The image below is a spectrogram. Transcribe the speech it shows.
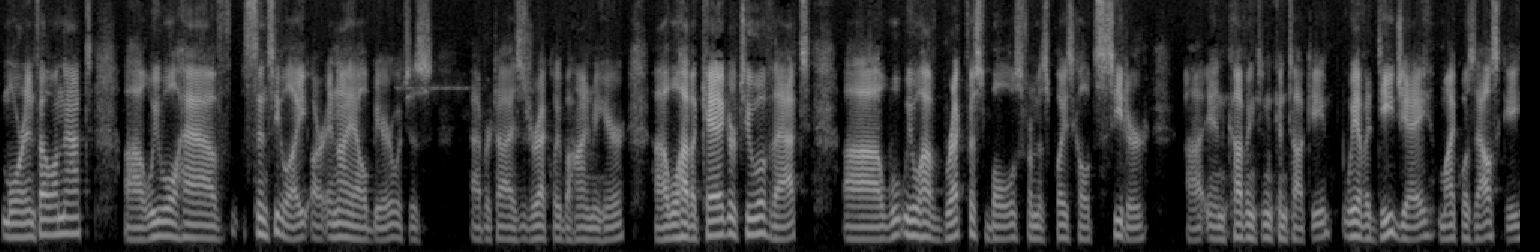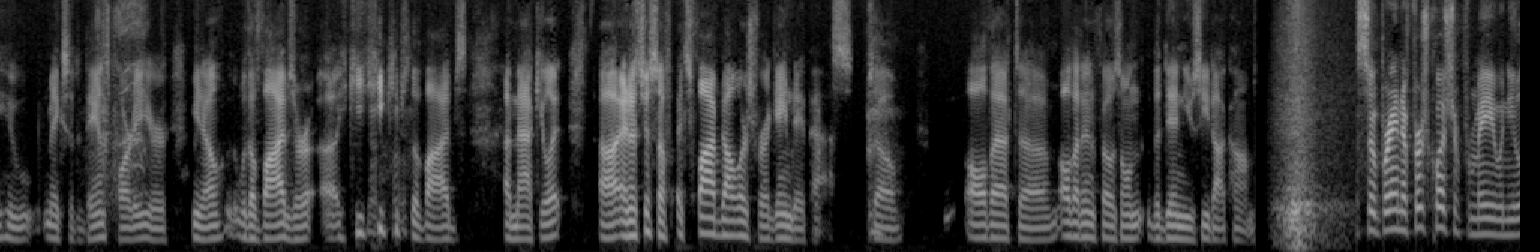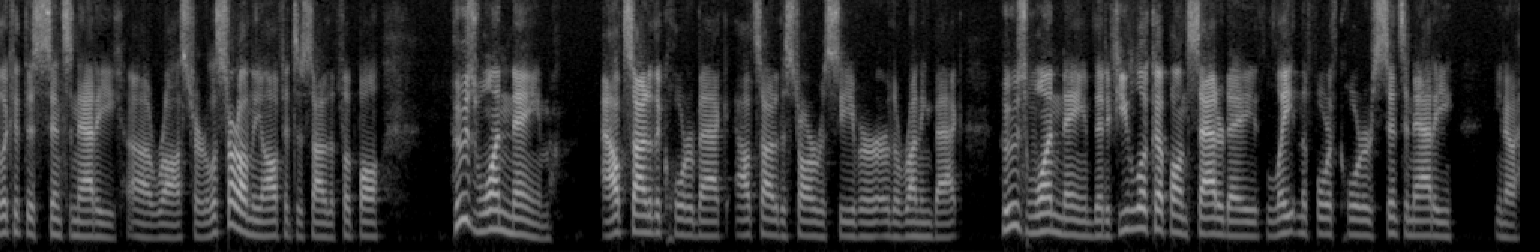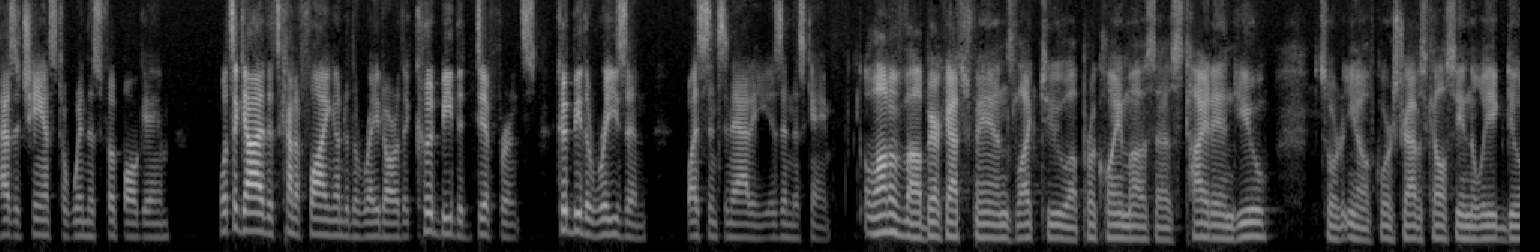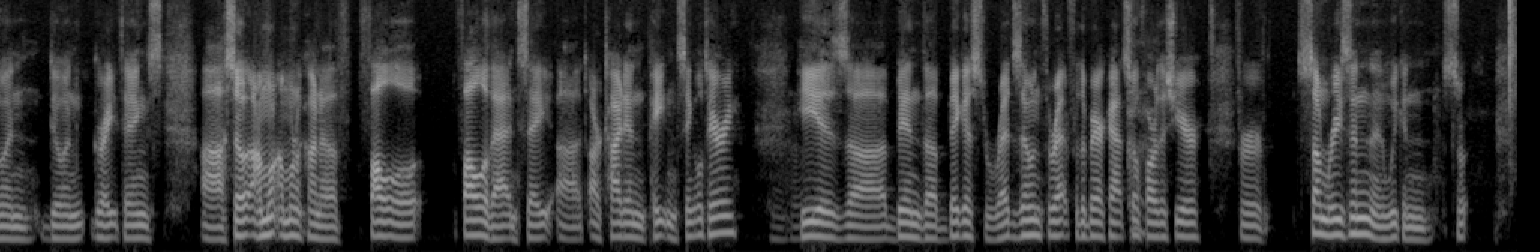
more info on that. Uh, we will have Cincy Light, our NIL beer, which is advertised directly behind me here. Uh, we'll have a keg or two of that. Uh, we will have breakfast bowls from this place called Cedar. Uh, in Covington, Kentucky, we have a DJ, Mike Wazowski, who makes it a dance party, or you know, with the vibes, or uh, he, he keeps the vibes immaculate, uh, and it's just a it's five dollars for a game day pass. So all that uh, all that info is on the denuc.com. So, Brandon, first question for me: When you look at this Cincinnati uh, roster, let's start on the offensive side of the football. Who's one name outside of the quarterback, outside of the star receiver or the running back? Who's one name that if you look up on Saturday late in the fourth quarter, Cincinnati, you know, has a chance to win this football game? What's a guy that's kind of flying under the radar that could be the difference, could be the reason why Cincinnati is in this game? A lot of uh, Bearcats fans like to uh, proclaim us as tight end you sort of, you know, of course, Travis Kelce in the league doing doing great things. Uh, so I'm I'm going to kind of follow follow that and say uh, our tight end Peyton Singletary. Mm-hmm. He has uh, been the biggest red zone threat for the Bearcats so far this year. For some reason, and we can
